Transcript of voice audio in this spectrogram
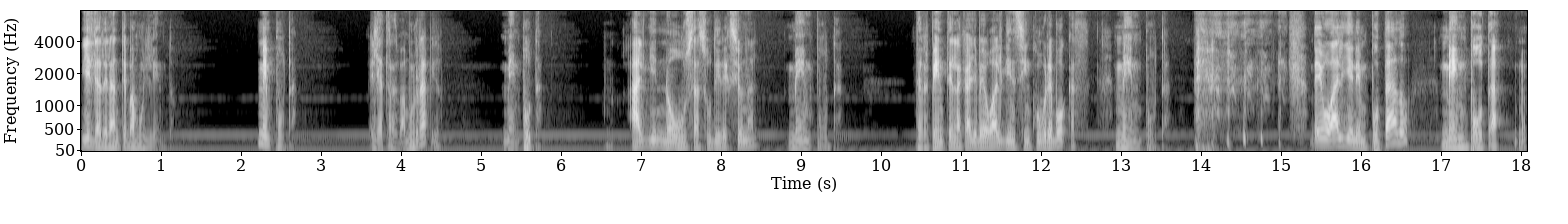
y el de adelante va muy lento. Me emputa. El de atrás va muy rápido. Me emputa. Alguien no usa su direccional. Me emputa. De repente en la calle veo a alguien sin cubrebocas. Me emputa. veo a alguien emputado, me emputa. ¿no?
